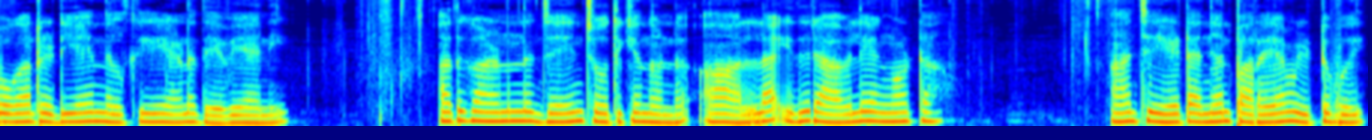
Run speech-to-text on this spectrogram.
പോകാൻ റെഡിയായി നിൽക്കുകയാണ് ദേവയാനി. അത് കാണുന്ന ജയൻ ചോദിക്കുന്നുണ്ട് ആ അല്ല ഇത് രാവിലെ എങ്ങോട്ടാ? ആ ജയേട്ടാ ഞാൻ പറയാൻ വിട്ടുപോയി.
